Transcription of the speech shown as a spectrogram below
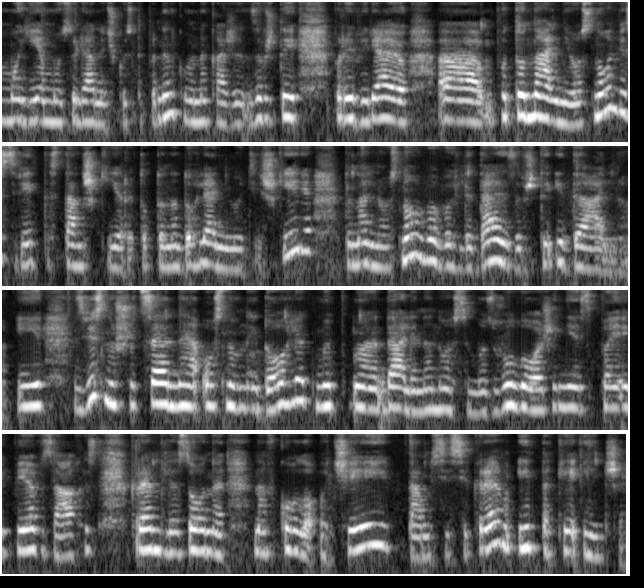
моєму з Уляночкою Степаненко вона каже, завжди перевіряю е, по тональній основі свій стан шкіри. Тобто на доглянутій шкірі тональна основа виглядає завжди ідеально. І звісно, що це не основний догляд. Ми е, далі наносимо зволоження, SPF захист, крем для зони навколо очей, там CC крем і таке інше.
